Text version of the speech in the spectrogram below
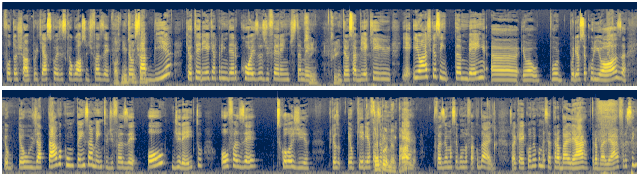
Photoshop porque é as coisas que eu gosto de fazer. Faz muito então sentido. eu sabia que eu teria que aprender coisas diferentes também. Sim, sim. Então eu sabia que. E, e eu acho que assim, também, uh, eu, por, por eu ser curiosa, eu, eu já estava com o pensamento de fazer ou direito ou fazer psicologia. Porque eu, eu queria fazer. Complementar? Um, é, fazer uma segunda faculdade. Só que aí quando eu comecei a trabalhar, trabalhar, eu falei assim,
